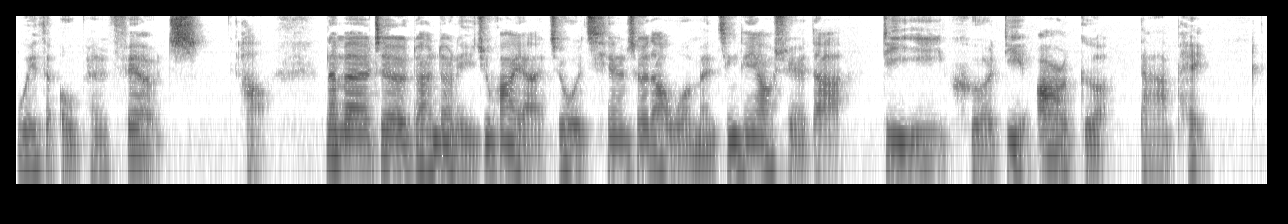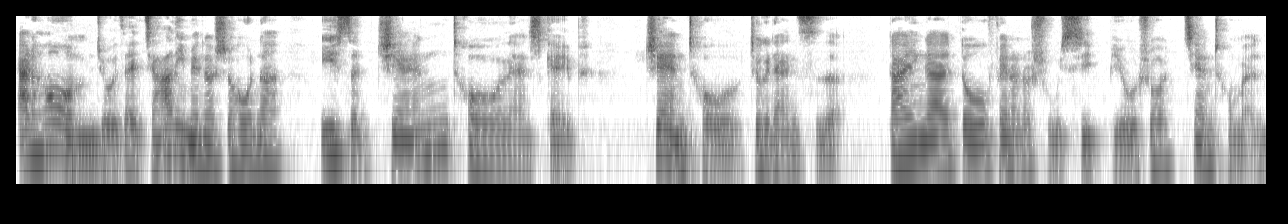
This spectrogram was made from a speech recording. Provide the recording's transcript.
with open fields。好，那么这短短的一句话呀，就牵涉到我们今天要学的第一和第二个搭配。At home 就在家里面的时候呢，is a gentle landscape。gentle 这个单词。大家应该都非常的熟悉，比如说 gentleman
